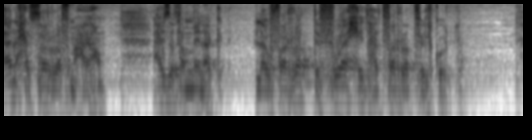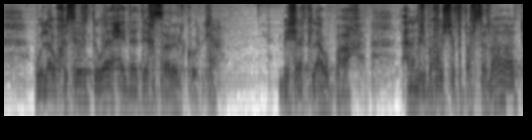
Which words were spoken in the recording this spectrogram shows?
أنا هتصرف معاهم. عايز أطمنك لو فرطت في واحد هتفرط في الكل ولو خسرت واحد هتخسر الكل بشكل أو بآخر. أنا مش بخش في تفصيلات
